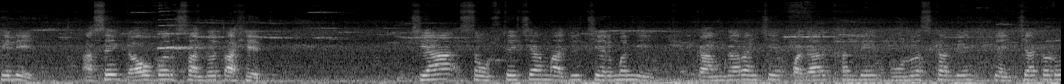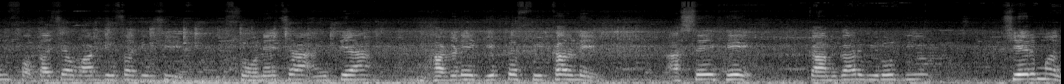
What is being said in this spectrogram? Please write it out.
केले असे गावभर सांगत आहेत. ज्या संस्थेच्या माजी चेअरमननी कामगारांचे पगार खाल्ले बोनस खाल्ले त्यांच्याकडून स्वतःच्या वाढदिवसा दिवशी सोन्याच्या अंगठ्या महागडे गिफ्ट स्वीकारले असे हे कामगार विरोधी चेअरमन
